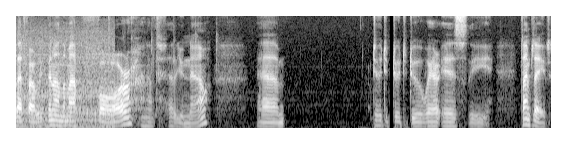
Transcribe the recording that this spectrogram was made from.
that far. We've been on the map for, and I'll tell you now. Um, do do do do do. Where is the time played?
